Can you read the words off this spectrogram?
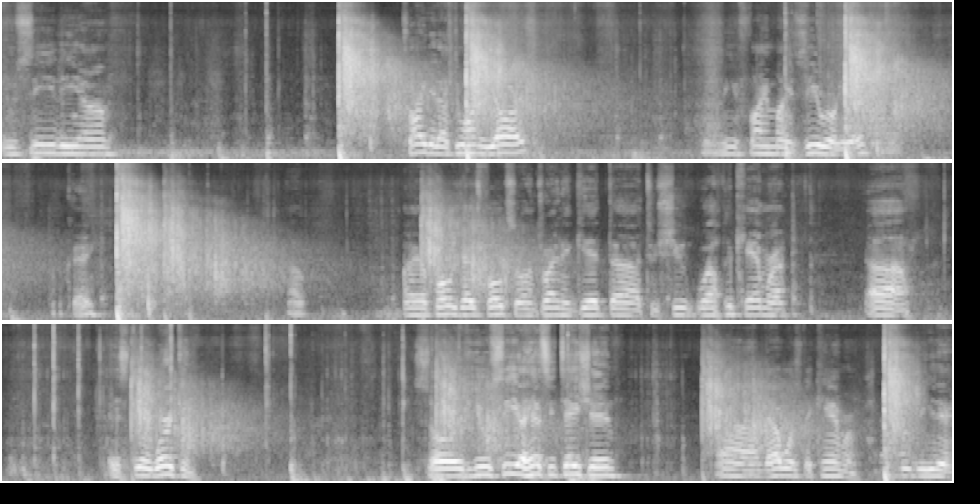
you see the um, target at 200 yards. Let me find my zero here. Okay. Uh, I apologize, folks. So I'm trying to get uh, to shoot while the camera uh, is still working. So if you see a hesitation, uh, that was the camera. That would be the,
